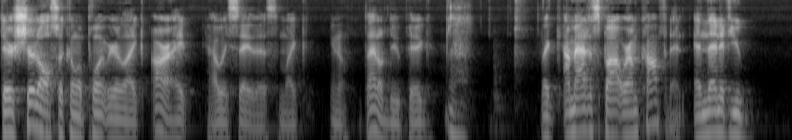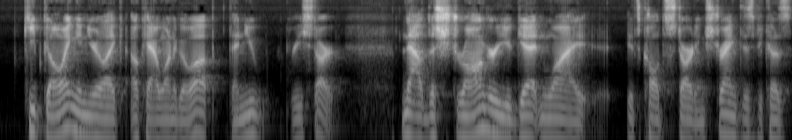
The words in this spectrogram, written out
there should also come a point where you're like all right i always say this i'm like you know that'll do pig like i'm at a spot where i'm confident and then if you keep going and you're like okay i want to go up then you restart now the stronger you get and why it's called starting strength is because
